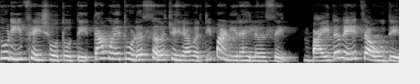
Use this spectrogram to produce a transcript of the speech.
थोडी फ्रेश होत होते. त्यामुळे थोडंसं चेहऱ्यावरती पाणी राहिलं असेल. बाय द वे जाऊ दे.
